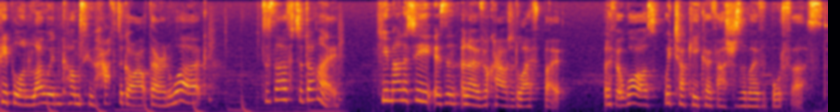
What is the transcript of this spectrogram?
people on low incomes who have to go out there and work, deserve to die. Humanity isn't an overcrowded lifeboat. But if it was, we'd chuck eco-fascism overboard first.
